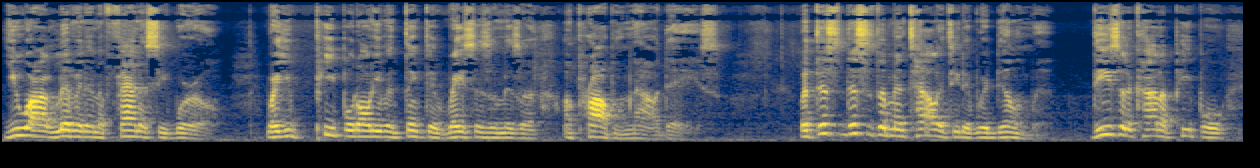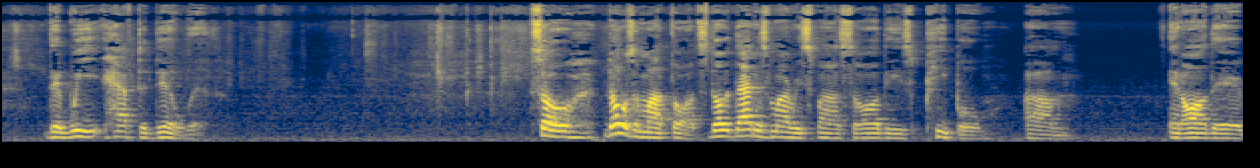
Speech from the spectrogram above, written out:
You are living in a fantasy world where you people don't even think that racism is a, a problem nowadays. But this, this is the mentality that we're dealing with. These are the kind of people that we have to deal with. So those are my thoughts. That is my response to all these people um, and all their,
